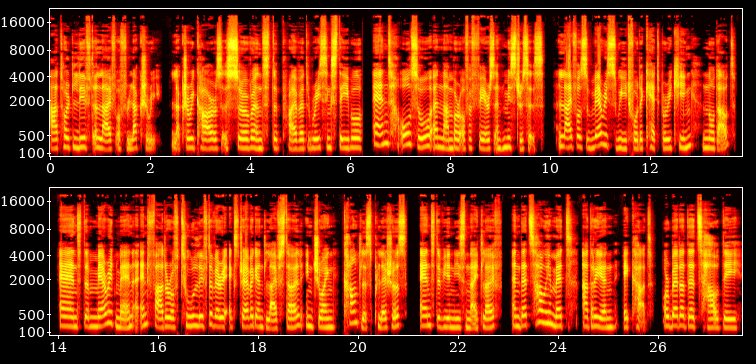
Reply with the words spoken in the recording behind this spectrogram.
Arthold lived a life of luxury. Luxury cars, a servant, the private racing stable, and also a number of affairs and mistresses. Life was very sweet for the Cadbury King, no doubt. And the married man and father of two lived a very extravagant lifestyle, enjoying countless pleasures and the Viennese nightlife. And that's how he met Adrienne Eckhardt. Or better, that's how they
